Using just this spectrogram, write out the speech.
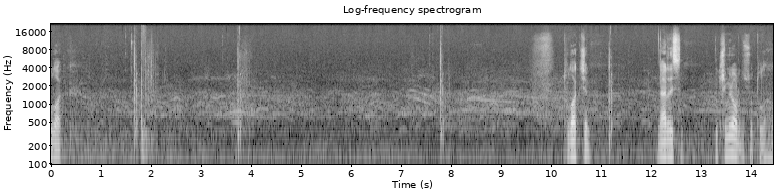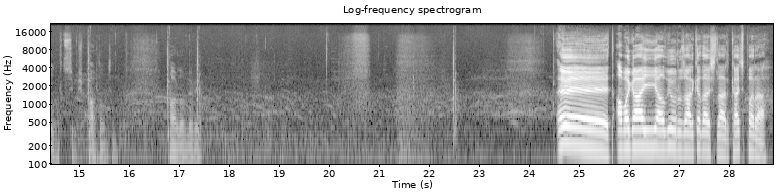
Tulak. Tulakçım. Neredesin? Bu kimin ordusu? Tulak'ın ordusuymuş. Pardon canım. Pardon bebeğim. Evet, Abagai'yi alıyoruz arkadaşlar. Kaç para?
